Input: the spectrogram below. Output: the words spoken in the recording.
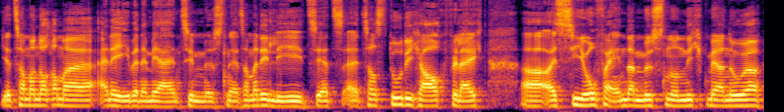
jetzt haben wir noch einmal eine Ebene mehr einziehen müssen, jetzt haben wir die Leads, jetzt, jetzt hast du dich auch vielleicht äh, als CEO verändern müssen und nicht mehr nur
